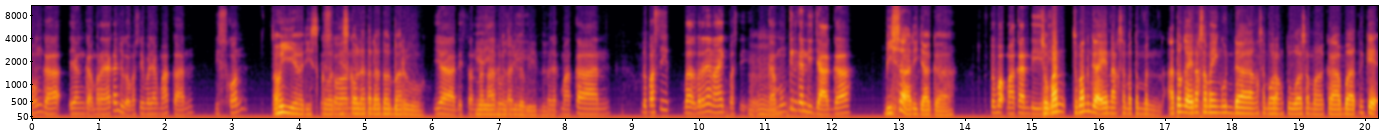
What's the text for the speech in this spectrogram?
oh enggak yang enggak merayakan juga pasti banyak makan diskon oh iya diskon Diskon. diskon data tahun baru Iya, diskon Iya, iya, Nataru bener tadi. juga, bener. Banyak makan. Udah pasti berat badannya naik pasti. Mm-mm. Gak mungkin kan dijaga. bisa dijaga Coba makan di cuman cuman nggak enak sama temen atau nggak enak sama yang ngundang sama orang tua sama kerabat Ini kayak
